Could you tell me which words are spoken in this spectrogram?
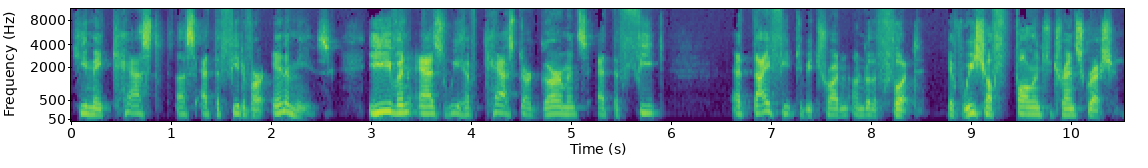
he may cast us at the feet of our enemies, even as we have cast our garments at the feet, at thy feet to be trodden under the foot, if we shall fall into transgression.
